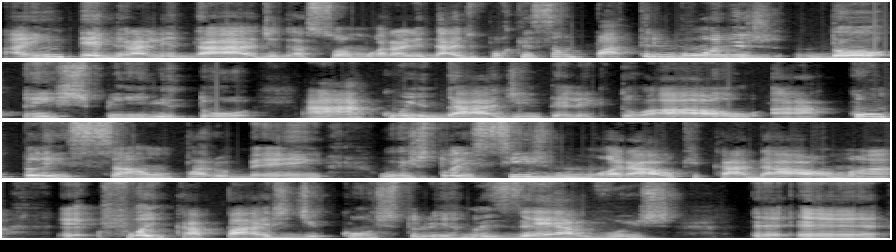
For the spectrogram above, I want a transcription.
a integralidade da sua moralidade, porque são patrimônios do espírito. A acuidade intelectual, a compleição para o bem, o estoicismo moral que cada alma é, foi capaz de construir nos evos é, é,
